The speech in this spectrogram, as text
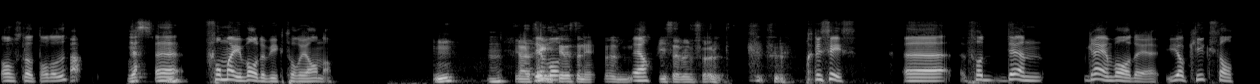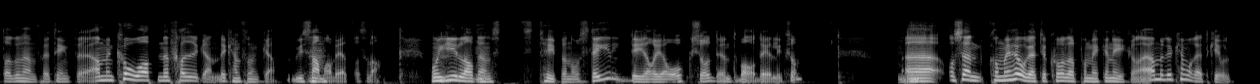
avslutar du. yes. Eh, Mm. för mig var det Victoriana. mm. Mm. Jag Det tänkte var- nästan det. men Ja. Visade väl förut. Precis. Eh, för den grejen var det, jag kickstartade den för jag tänkte, ja men co-op med frugan, det kan funka. Vi samarbetar sådär. Hon Mm. gillar den s- typen av stil, det gör jag också, det är inte bara det liksom. Mm. Eh, och sen kom jag ihåg att jag kollade på mekanikerna, ja men det kan vara rätt coolt.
